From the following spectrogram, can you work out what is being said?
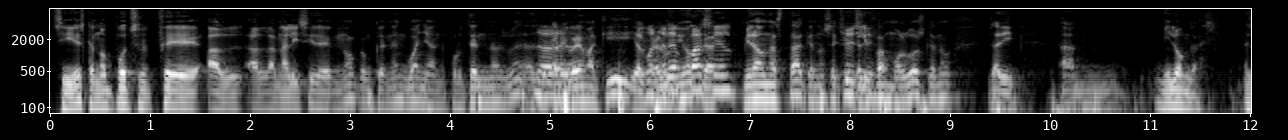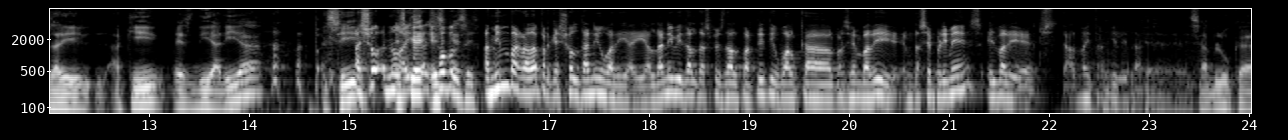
Sí, és que no pots fer l'anàlisi de, no, com que anem guanyant, portem-nos, bé, ja. arribarem aquí i el Real Guanyarem Unió, fàcil. que mira on està, que no sé què, Sí, que li sí. fan molt bons, que no... És a dir, um, milongas. És a dir, aquí és dia a dia... Sí, Això, no, és que, això, és que és, a mi em va agradar perquè això el Dani ho va dir ahir. El Dani Vidal després del partit, igual que el president va dir hem de ser primers, ell va dir "Xt, calma i tranquil·litat. que sap el que,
